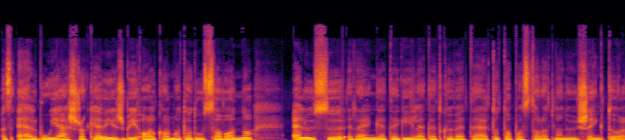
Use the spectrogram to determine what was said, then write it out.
az elbújásra kevésbé alkalmat adó szavanna először rengeteg életet követelt a tapasztalatlan őseinktől.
